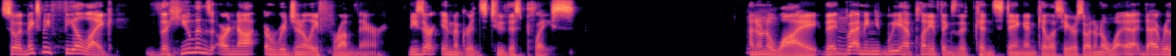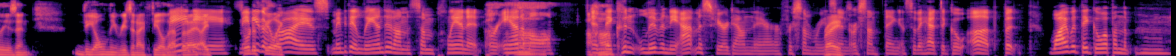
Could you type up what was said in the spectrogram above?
So it makes me feel like the humans are not originally from there. These are immigrants to this place. I don't know Mhm. why. They, Mhm. I mean, we have plenty of things that can sting and kill us here. So I don't know why. Uh, that really isn't the only reason I feel that. Maybe, But I, I maybe the feel like- rise. Maybe they landed on some planet or animal. uh-huh. And they couldn't live in the atmosphere down there for some reason Right. or something, and so they had to go up. But why would they go up on the? Mm,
